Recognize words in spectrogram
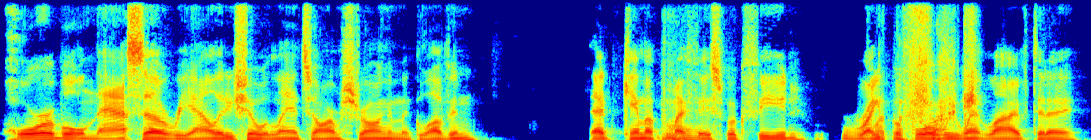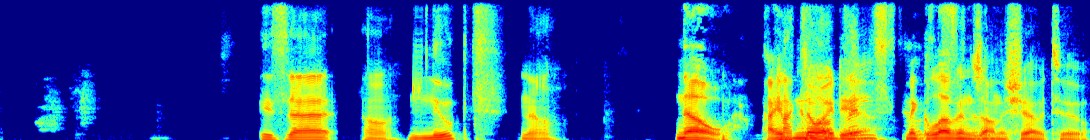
horrible NASA reality show with Lance Armstrong and McLovin. That came up in my Facebook feed right what before we went live today. Is that oh nuked? No. No, I have no idea. McLovin's? McLovin's on the show too.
